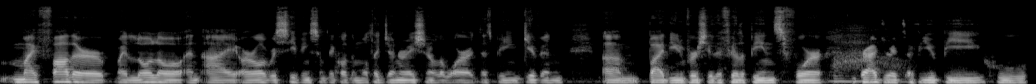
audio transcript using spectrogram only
my father, my lolo, and I are all receiving something called the multi generational award that's being given um, by the University of the Philippines for graduates of UP who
